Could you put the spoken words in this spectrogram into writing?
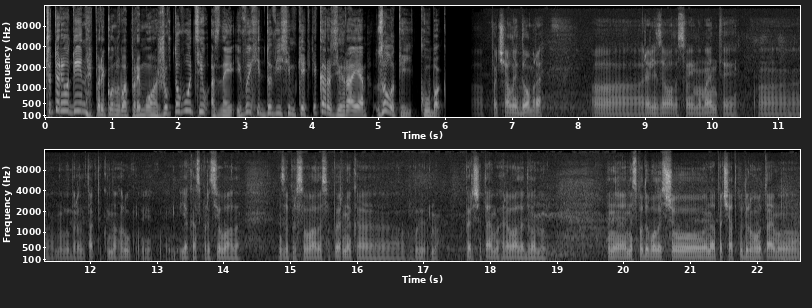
4-1 переконлива перемога жовтоводців, а з нею і вихід до вісімки, яка розіграє золотий кубок. Почали добре, реалізували свої моменти, е, ну, вибрали тактику на гру, яка спрацювала. Запресували суперника, е, ну, перший тайм вигравали 2-0. Не не сподобалось, що на початку другого тайму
